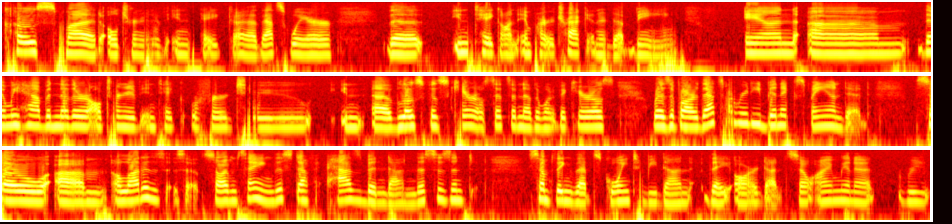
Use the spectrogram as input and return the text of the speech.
Coast Mud alternative intake. Uh, that's where the intake on Empire Tract ended up being. And um, then we have another alternative intake referred to in uh, Los Vaqueros. That's another one. Vaqueros Reservoir. That's already been expanded. So um, a lot of this. So, so I'm saying this stuff has been done. This isn't something that's going to be done. They are done. So I'm gonna re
